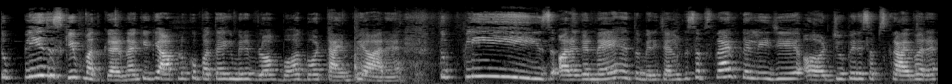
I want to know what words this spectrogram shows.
तो प्लीज़ स्किप मत करना, क्योंकि आप लोग को पता है कि मेरे ब्लॉग बहुत बहुत टाइम पे आ रहे हैं। तो प्लीज़ और अगर नए हैं तो मेरे चैनल को सब्सक्राइब कर लीजिए, और जो मेरे सब्सक्राइबर है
